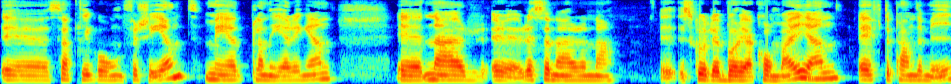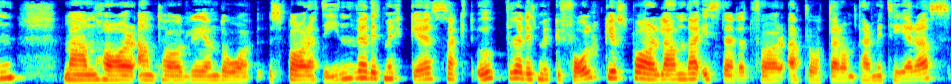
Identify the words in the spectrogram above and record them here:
eh, satte igång för sent med planeringen Eh, när eh, resenärerna eh, skulle börja komma igen efter pandemin. Man har antagligen då sparat in väldigt mycket, sagt upp väldigt mycket folk just på Arlanda istället för att låta dem permitteras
